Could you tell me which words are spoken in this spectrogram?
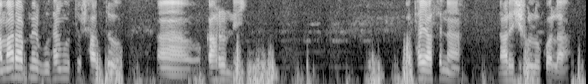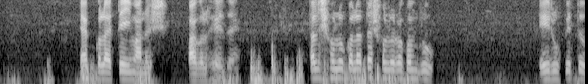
আমার আপনার বোঝার মতো সাধ্য কারণ নেই। কথায় আছে না, নারীর ষোলো কলা। এক কলাতেই মানুষ পাগল হয়ে যায়। তাহলে ষোলো কলাতে ষোলো রকম রূপ। এই রূপে তো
